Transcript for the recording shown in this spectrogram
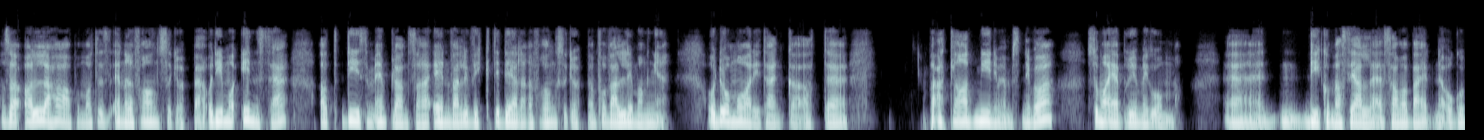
Altså alle har på en måte en referansegruppe, og de må innse at de som influensere er en veldig viktig del av referansegruppen for veldig mange. Og da må de tenke at eh, på et eller annet minimumsnivå så må jeg bry meg om de kommersielle samarbeidene og gå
